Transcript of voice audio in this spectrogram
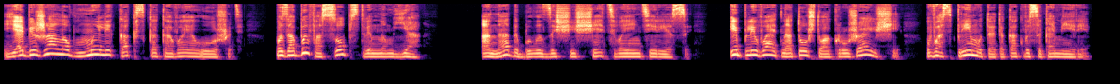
Я бежала в мыле, как скаковая лошадь, позабыв о собственном «я», а надо было защищать свои интересы и плевать на то, что окружающие воспримут это как высокомерие.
